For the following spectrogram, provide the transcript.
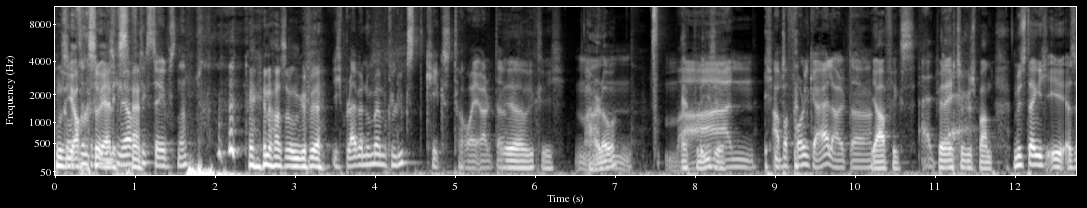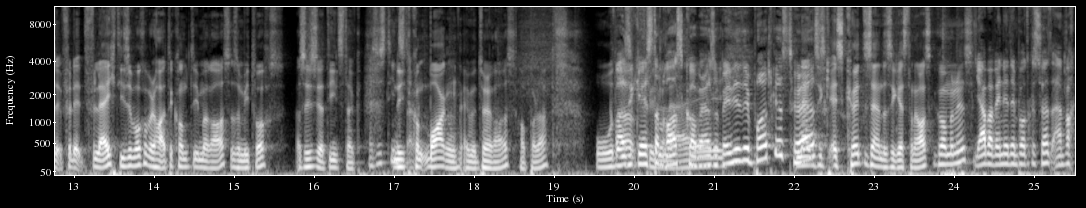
muss ich auch so ehrlich mehr auf sein. dich selbst, ne? genau so ungefähr. Ich bleibe ja nur meinem Glückskeks treu, Alter. Ja, wirklich. Mann. Hallo? Mann, aber voll geil, Alter. Ja, fix. Ich bin echt schon gespannt. Müsste eigentlich eh, also vielleicht- diese Woche, weil heute kommt die immer raus, also mittwochs. Also es ist ja Dienstag. Es ist Nicht Dienstag. kommt morgen eventuell raus, hoppala. Oder Quasi gestern vielleicht- rausgekommen. Also wenn ihr den Podcast hört. Nein, sie, es könnte sein, dass sie gestern rausgekommen ist. ja, aber wenn ihr den Podcast hört, einfach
